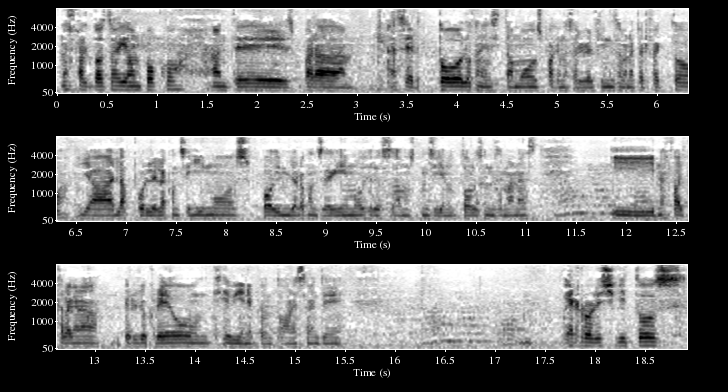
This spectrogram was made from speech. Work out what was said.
nos faltó todavía un poco antes para hacer todo lo que necesitamos para que nos salga el fin de semana perfecto, ya la pole la conseguimos, podium ya lo conseguimos y lo estamos consiguiendo todos los fines de semana y nos falta la ganada, pero yo creo que viene pronto, honestamente errores chiquitos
